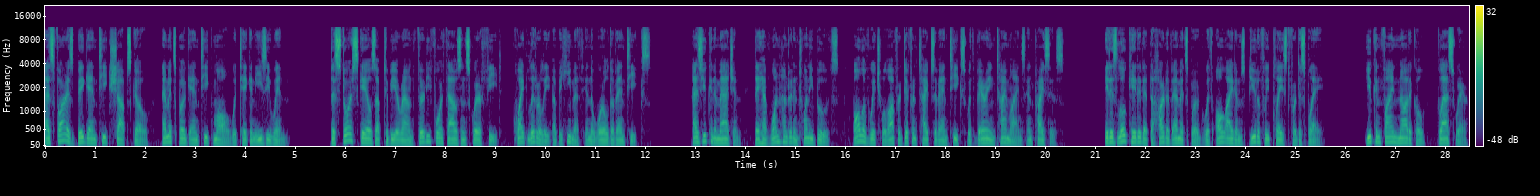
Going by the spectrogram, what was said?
As far as big antique shops go, Emmitsburg Antique Mall would take an easy win. The store scales up to be around 34,000 square feet, quite literally a behemoth in the world of antiques. As you can imagine, they have 120 booths, all of which will offer different types of antiques with varying timelines and prices. It is located at the heart of Emmitsburg with all items beautifully placed for display. You can find nautical, glassware,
